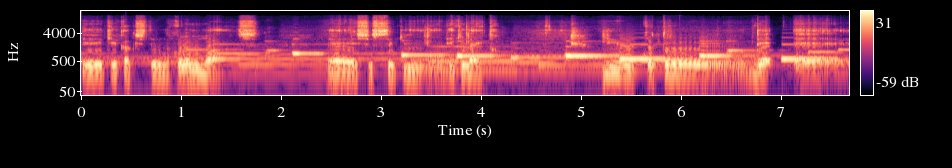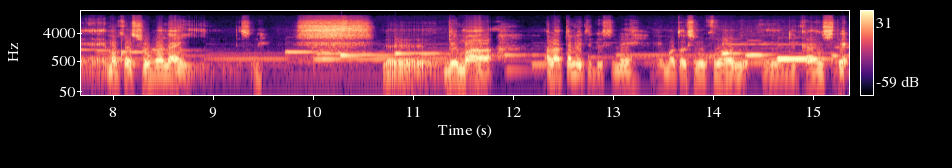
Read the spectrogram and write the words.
えー、計画しているので、これもまあ、えー、出席できないということで、えー、まあこれはしょうがないんですね。えー、で、まあ、改めてですね、私もこのように、えー、罹患して、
